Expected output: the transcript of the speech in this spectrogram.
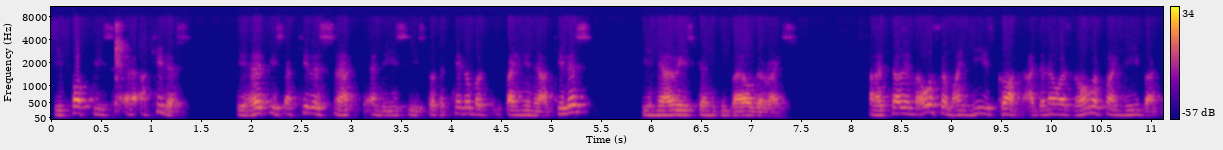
he popped his uh, Achilles. He hurt his Achilles snapped and he's, he's got a terrible pain in the Achilles. He know he's going to bail the race. And I tell him also my knee is gone. I don't know what's wrong with my knee, but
